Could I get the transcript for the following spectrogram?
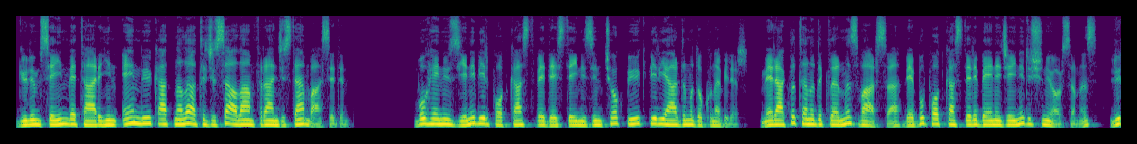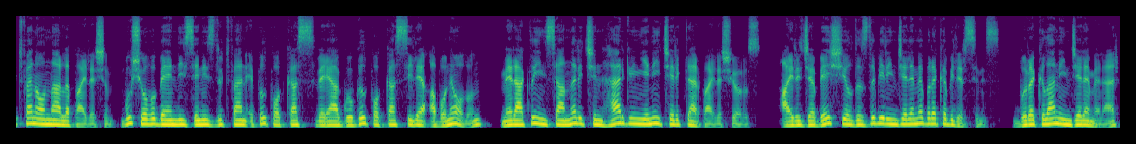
gülümseyin ve tarihin en büyük atnalı atıcısı Alan Francis'ten bahsedin. Bu henüz yeni bir podcast ve desteğinizin çok büyük bir yardımı dokunabilir. Meraklı tanıdıklarınız varsa ve bu podcastleri beğeneceğini düşünüyorsanız, lütfen onlarla paylaşın. Bu şovu beğendiyseniz lütfen Apple Podcasts veya Google Podcasts ile abone olun. Meraklı insanlar için her gün yeni içerikler paylaşıyoruz. Ayrıca 5 yıldızlı bir inceleme bırakabilirsiniz. Bırakılan incelemeler,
